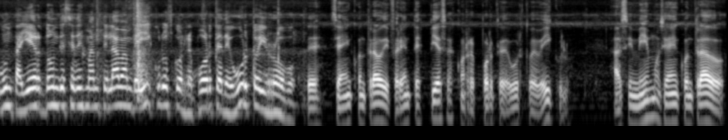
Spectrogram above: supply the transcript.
un taller donde se desmantelaban vehículos con reporte de hurto y robo. Se han encontrado diferentes piezas con reporte de hurto de vehículos. Asimismo, se han encontrado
